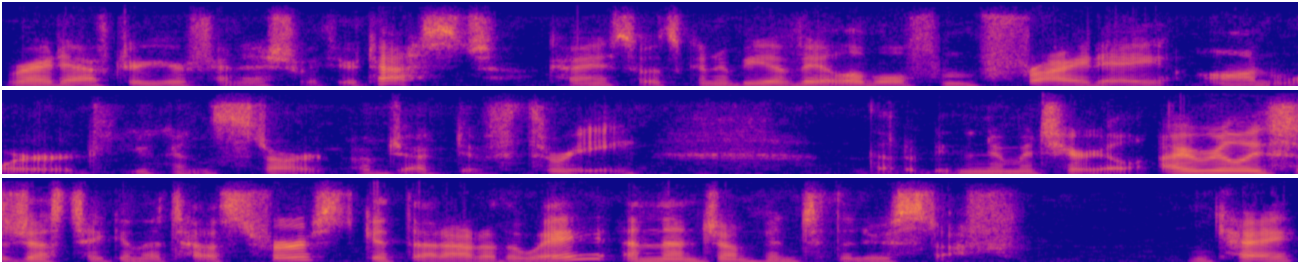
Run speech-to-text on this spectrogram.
right after you're finished with your test. Okay, so it's going to be available from Friday onward. You can start objective three. That'll be the new material. I really suggest taking the test first, get that out of the way, and then jump into the new stuff. Okay.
